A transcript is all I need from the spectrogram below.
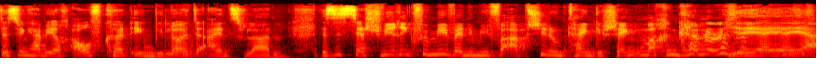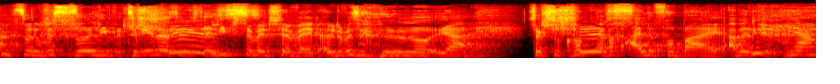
Deswegen habe ich auch aufgehört, irgendwie Leute einzuladen. Das ist sehr schwierig für mich, wenn ich mich verabschiede und kein Geschenk machen kann oder so. Ja, ja, ja, ja. So, du bist so lieb. Theresa ist der liebste Mensch der Welt. Also du bist so, ja. Sagst du, kommt einfach alle vorbei. Aber ja.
